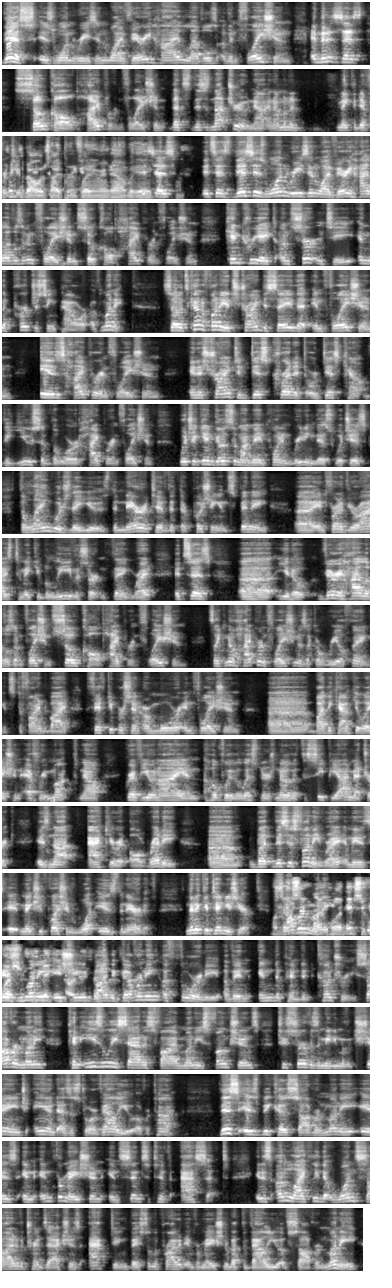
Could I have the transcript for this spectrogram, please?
This is one reason why very high levels of inflation, and then it says so-called hyperinflation. That's this is not true now, and I'm going to make the difference. I think the dollar's hyperinflating right now, but yeah. it says it says this is one reason why very high levels of inflation, so called hyperinflation, can create uncertainty in the purchasing power of money. So it's kind of funny. It's trying to say that inflation is hyperinflation and it's trying to discredit or discount the use of the word hyperinflation, which again goes to my main point in reading this, which is the language they use, the narrative that they're pushing and spinning uh, in front of your eyes to make you believe a certain thing, right? It says, uh, you know, very high levels of inflation, so called hyperinflation. It's like, no, hyperinflation is like a real thing. It's defined by 50% or more inflation uh, by the calculation every month. Now, Griff, you and I, and hopefully the listeners know that the CPI metric is not accurate already. Um, but this is funny, right? I mean, it makes you question what is the narrative. And then it continues here. What Sovereign you, money is money issued by the governing authority of an independent country. Sovereign money can easily satisfy money's functions to serve as a medium of exchange and as a store of value over time. This is because sovereign money is an information insensitive asset. It is unlikely that one side of a transaction is acting based on the private information about the value of sovereign money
